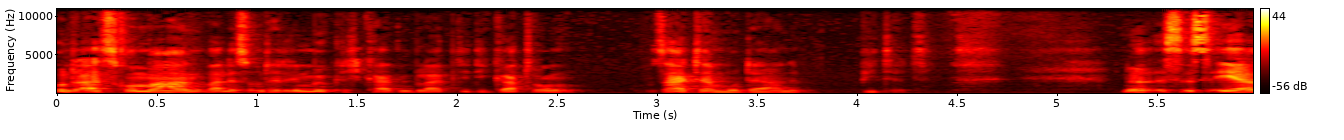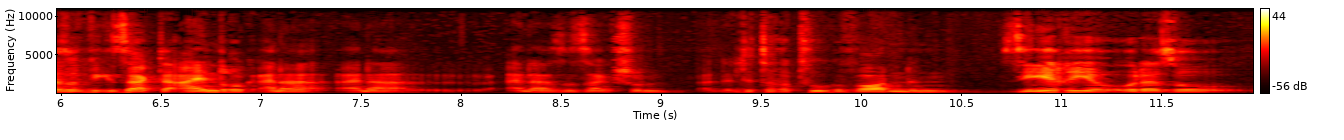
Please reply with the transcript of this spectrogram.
und als Roman, weil es unter den Möglichkeiten bleibt, die die Gattung seit der Moderne bietet. Ne? Es ist eher so, wie gesagt, der Eindruck einer, einer, einer sozusagen schon Literatur gewordenen Serie oder so,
